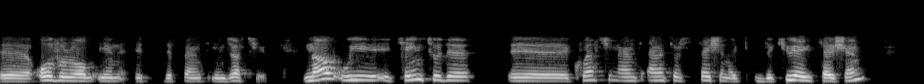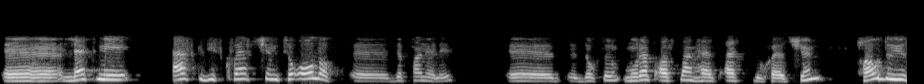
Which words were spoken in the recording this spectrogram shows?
uh, overall in its defense industry. Now we came to the uh, question and answer session, the QA session. Uh, let me ask this question to all of the panelists. Dr. Murat Aslan has asked the question, how do you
